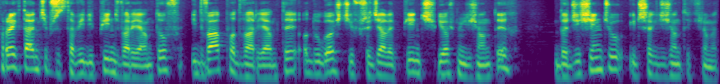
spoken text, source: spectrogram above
Projektanci przedstawili 5 wariantów i dwa podwarianty o długości w przedziale 5,8 do 10,3 km.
